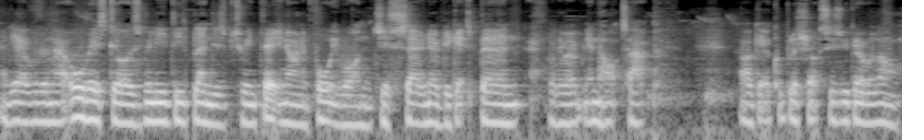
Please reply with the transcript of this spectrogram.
And yeah other than that all this does we need these blenders between 39 and 41 just so nobody gets burnt when they're opening the hot tap. I'll get a couple of shots as we go along.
